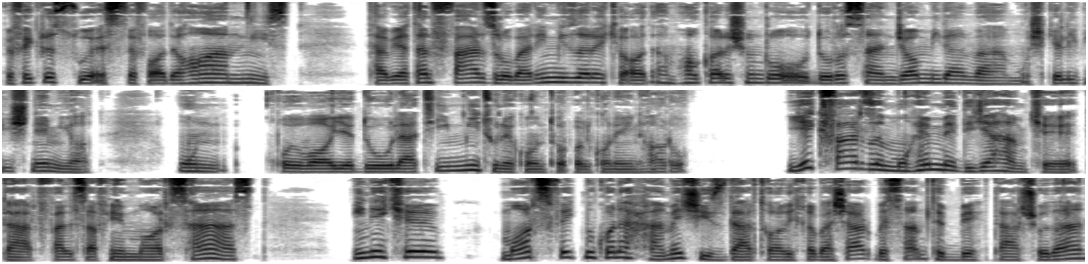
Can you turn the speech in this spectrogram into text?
به فکر سوء استفاده ها هم نیست. طبیعتا فرض رو بر این می‌ذاره که آدم ها کارشون رو درست انجام میدن و مشکلی پیش نمیاد. اون قوای دولتی می‌تونه کنترل کنه اینها رو. یک فرض مهم دیگه هم که در فلسفه مارکس هست اینه که مارکس فکر می‌کنه همه چیز در تاریخ بشر به سمت بهتر شدن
